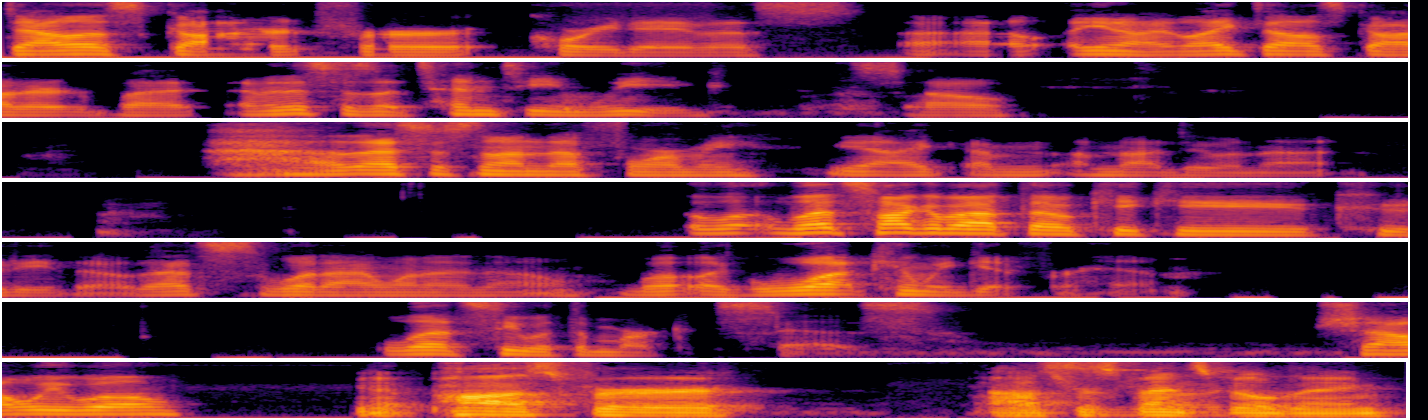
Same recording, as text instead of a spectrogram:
Dallas Goedert for Corey Davis. Uh, you know, I like Dallas Goedert, but I mean, this is a 10 team league. So that's just not enough for me. Yeah, I, am I'm, I'm not doing that. Let's talk about though Keke Coutee though. That's what I want to know. What like what can we get for him? Let's see what the market says. Shall we? Will yeah. Pause for uh, suspense building.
